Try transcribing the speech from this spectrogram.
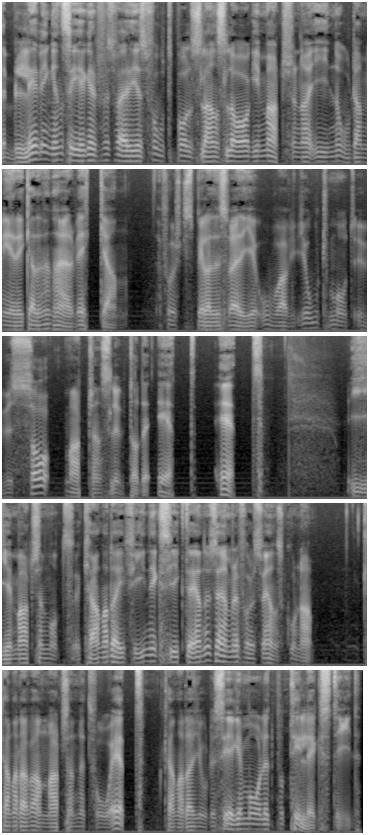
Det blev ingen seger för Sveriges fotbollslandslag i matcherna i Nordamerika den här veckan. Först spelade Sverige oavgjort mot USA. Matchen slutade 1-1. I matchen mot Kanada i Phoenix gick det ännu sämre för svenskorna. Kanada vann matchen med 2-1. Kanada gjorde segermålet på tilläggstid.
